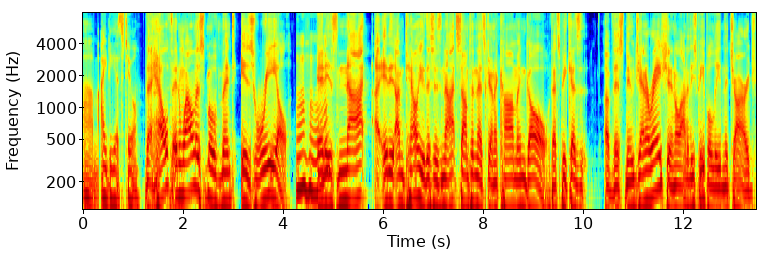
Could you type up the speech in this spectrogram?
um, ideas too the health and wellness movement is real. It is not. uh, It is, I'm telling you, this is not something that's going to come and go. That's because of this new generation and a lot of these people leading the charge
